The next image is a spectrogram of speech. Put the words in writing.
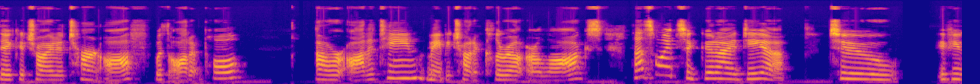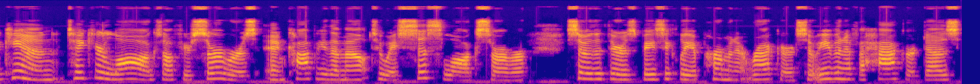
They could try to turn off with auditpol our auditing, maybe try to clear out our logs. That's why it's a good idea to, if you can, take your logs off your servers and copy them out to a syslog server so that there is basically a permanent record. So even if a hacker does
